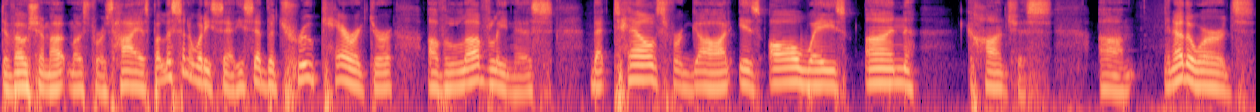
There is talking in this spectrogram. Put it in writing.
devotion utmost for his highest. But listen to what he said. He said, The true character of loveliness that tells for God is always unconscious. Um, in other words,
